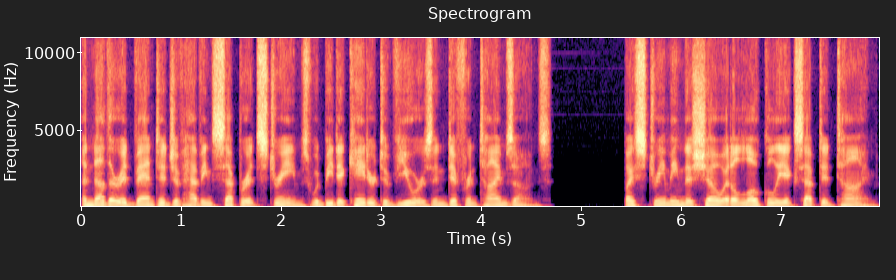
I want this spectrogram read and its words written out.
Another advantage of having separate streams would be to cater to viewers in different time zones. By streaming the show at a locally accepted time,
